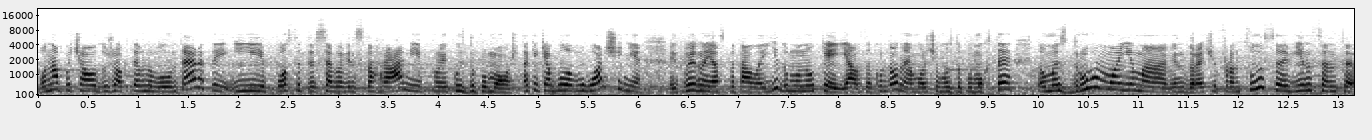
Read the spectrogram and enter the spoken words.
вона почала дуже активно волонтерити і постити в себе в інстаграмі про якусь допомогу. Так як я була в Угорщині, відповідно я спитала її, думаю, ну окей, я за кордоном, я можу чимось допомогти. Ми з другом моїм, е, він, до речі, француз, е, Вінсент.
